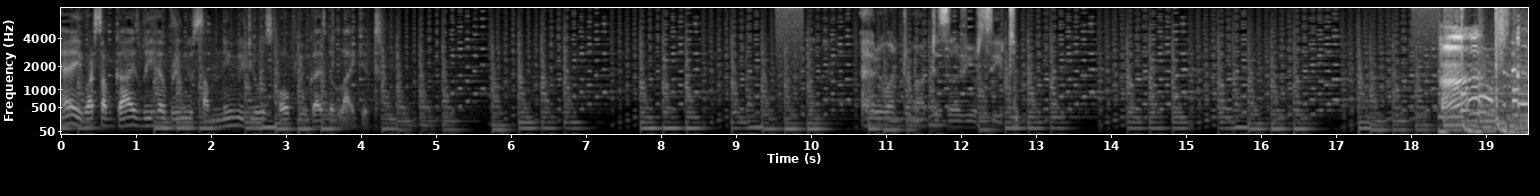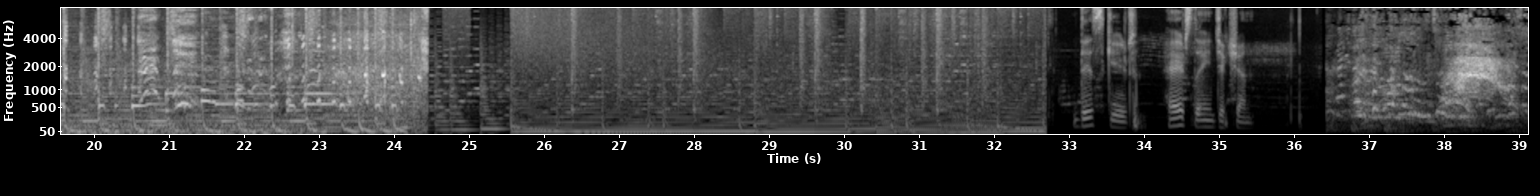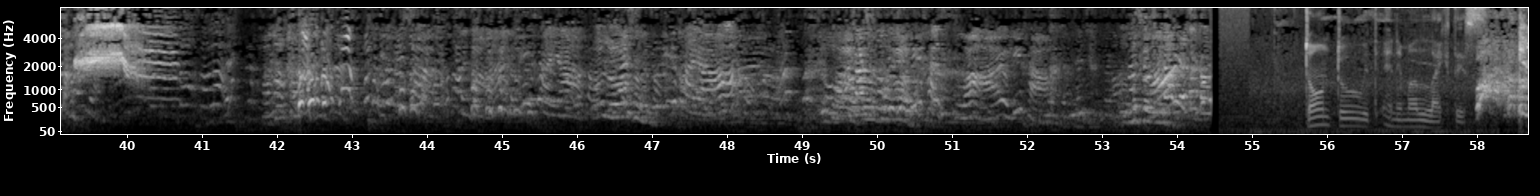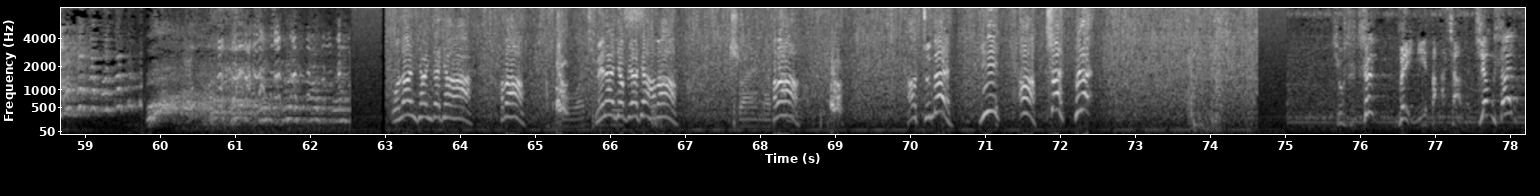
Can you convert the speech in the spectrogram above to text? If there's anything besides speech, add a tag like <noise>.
Hey, what's up guys? We have bring you some new videos. Hope you guys will like it. Everyone do not deserve your seat. This kid hates the injection. Don't do with animal like this. <laughs> 让你跳你再跳啊好不好？没让你跳不要跳好不好？好不好？好准备一二三回来。就是朕为你打下的江山。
